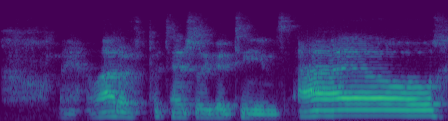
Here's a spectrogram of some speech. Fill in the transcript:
oh man, a lot of potentially good teams. I'll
